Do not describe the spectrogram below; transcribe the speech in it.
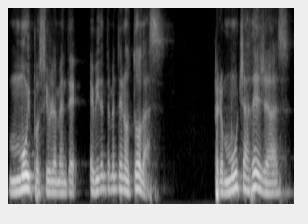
muy posiblemente, evidentemente no todas, pero muchas de ellas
